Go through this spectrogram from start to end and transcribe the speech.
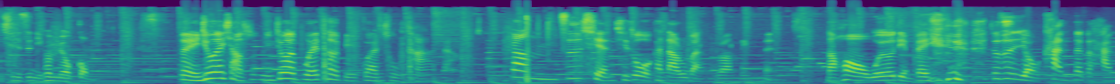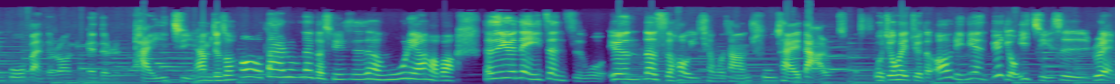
其实你会没有共鸣。对，你就会想说，你就会不会特别关注他这样。像之前，其实我看大陆版的《Running Man》，然后我有点被，就是有看那个韩国版的《Running Man》的人排挤，他们就说：“哦，大陆那个其实很无聊，好不好？”但是因为那一阵子，我因为那时候以前我常常出差大陆什么，我就会觉得哦，里面因为有一集是 Rain，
